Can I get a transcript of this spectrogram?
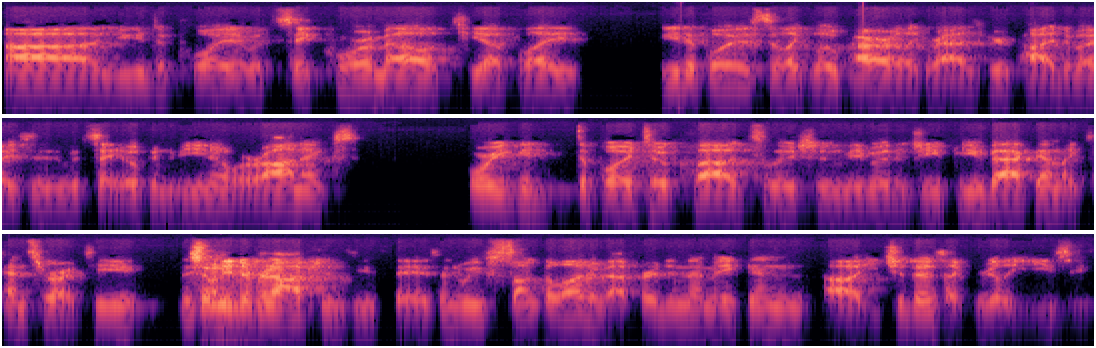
uh, you could deploy it with say Core ML, TF Lite. You deploy this to like low power, like Raspberry Pi devices with say OpenVINO or ONNX, or you could deploy it to a cloud solution, maybe with a GPU backend like TensorRT. There's so many different options these days, and we've sunk a lot of effort into making uh, each of those like really easy,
